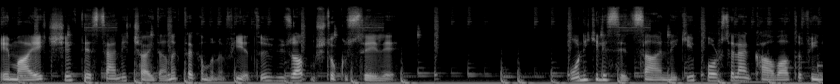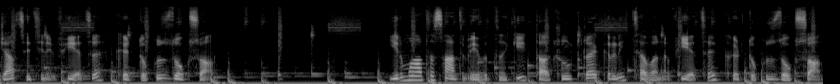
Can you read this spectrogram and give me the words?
Emaye çiçek desenli çaydanlık takımının fiyatı 169 TL. 12'li set sahnedeki porselen kahvaltı fincan setinin fiyatı 49.90. 26 santim ebatındaki Touch Ultra granit tavanın fiyatı 49.90.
